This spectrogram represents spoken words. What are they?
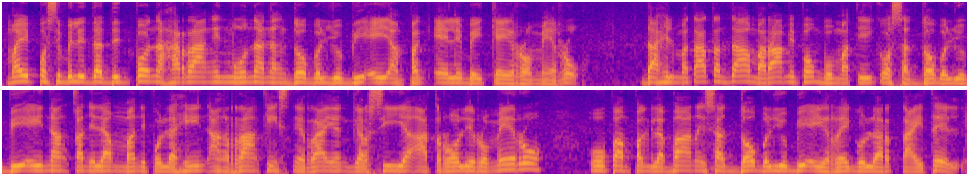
may posibilidad din po na harangin muna ng WBA ang pag-elevate kay Romero. Dahil matatanda marami pong bumatiko sa WBA ng kanilang manipulahin ang rankings ni Ryan Garcia at Rolly Romero upang paglabanan sa WBA regular title.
